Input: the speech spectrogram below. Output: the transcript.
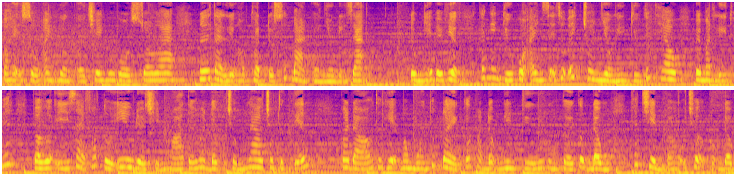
và hệ số ảnh hưởng ở trên Google Scholar, nơi tài liệu học thuật được xuất bản ở nhiều định dạng. Đồng nghĩa với việc các nghiên cứu của anh sẽ giúp ích cho nhiều nghiên cứu tiếp theo về mặt lý thuyết và gợi ý giải pháp tối ưu để chuyển hóa tới hoạt động chống lao trong thực tiễn qua đó thực hiện mong muốn thúc đẩy các hoạt động nghiên cứu hướng tới cộng đồng, phát triển và hỗ trợ cộng đồng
